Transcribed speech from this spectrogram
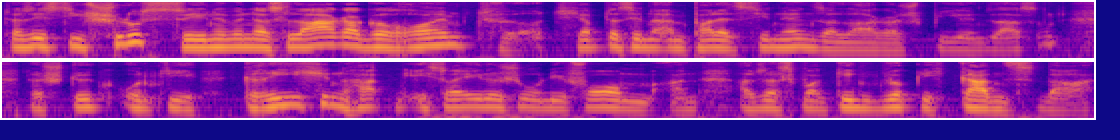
Das ist die Schlussszene, wenn das Lager geräumt wird. Ich habe das in einem Palästinenserlager spielen lassen, das Stück. Und die Griechen hatten israelische Uniformen an. Also das war, ging wirklich ganz nah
